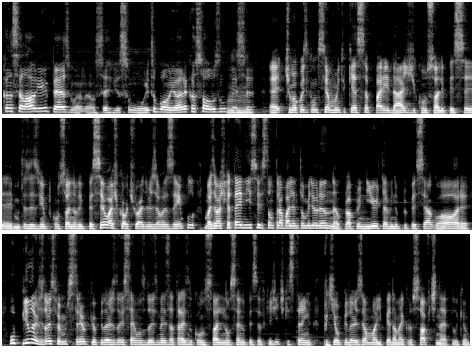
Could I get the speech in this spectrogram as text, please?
cancelar o Game Pass, mano. É um serviço muito bom. E olha que eu só uso no uhum. PC. É, tinha uma coisa que acontecia muito que essa paridade de console e PC muitas vezes vinha pro console e não vem pro PC. Eu acho que o Outriders é um exemplo, mas eu acho que até nisso eles estão trabalhando, estão melhorando, né? O próprio Nier tá vindo pro PC agora. O Pillars 2 foi muito estranho, porque o Pillars 2 saiu uns dois meses atrás no console e não saiu no PC. Eu fiquei, gente, que estranho. Porque o Pillars é uma IP da Microsoft, né? Pelo que eu,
